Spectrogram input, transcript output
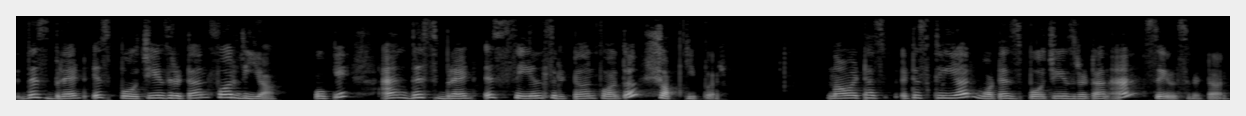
this bread is purchase return for Ria, okay, and this bread is sales return for the shopkeeper. now it has it is clear what is purchase return and sales return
